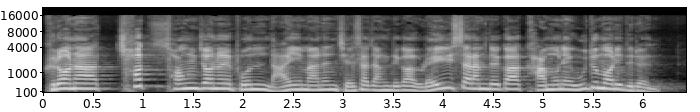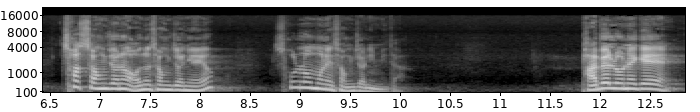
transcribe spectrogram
그러나 첫 성전을 본 나이 많은 제사장들과 레일 사람들과 가문의 우두머리들은 첫 성전은 어느 성전이에요? 솔로몬의 성전입니다. 바벨론에게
